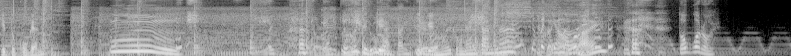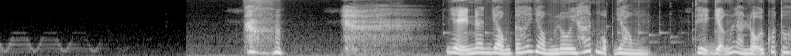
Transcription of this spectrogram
Tiếp tục cố gắng. Uhm. Trời ơi Trời ơi, kìa. đang tăng kìa. Trời ơi, còn đang tăng á. Không phải. Tốt quá rồi Vậy nên dòng tới dòng lui hết một dòng Thì vẫn là lỗi của tôi.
